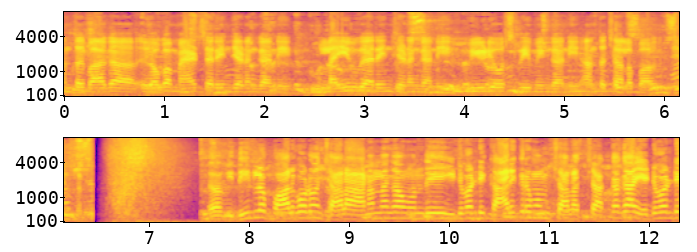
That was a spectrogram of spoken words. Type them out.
అంత బాగా యోగా మ్యాట్స్ అరేంజ్ చేయడం కానీ లైవ్గా అరేంజ్ చేయడం కానీ వీడియో స్ట్రీమింగ్ కానీ అంతా చాలా బాగా చేశారు. దీంట్లో పాల్గొనడం చాలా ఆనందంగా ఉంది. ఇటువంటి కార్యక్రమం చాలా చక్కగా ఎటువంటి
